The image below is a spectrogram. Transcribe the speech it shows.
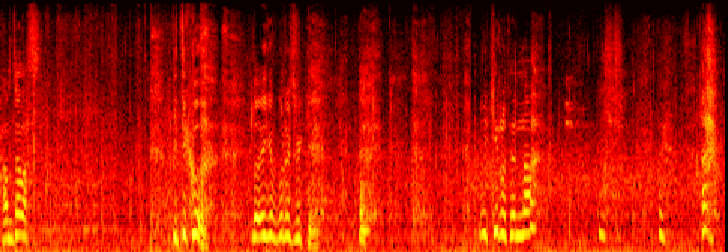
감 잡았어. 이티쿠, 너에게 물을 줄게. 1kg 됐나? 아.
